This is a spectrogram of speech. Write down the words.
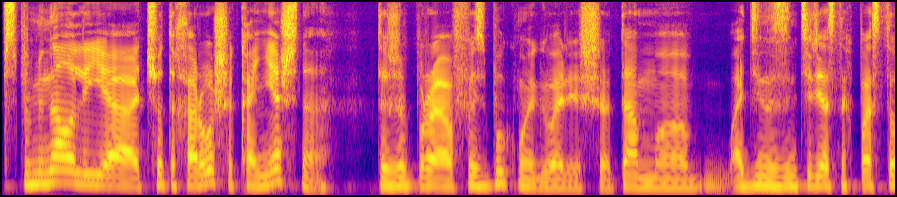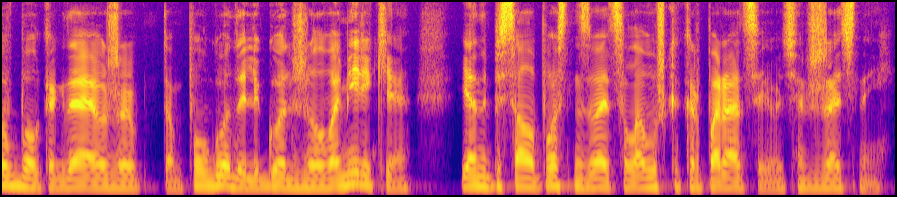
Вспоминал ли я что-то хорошее? Конечно. Ты же про Facebook мой говоришь. Там э, один из интересных постов был, когда я уже там полгода или год жил в Америке. Я написал пост, называется «Ловушка корпорации», очень ржачный.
